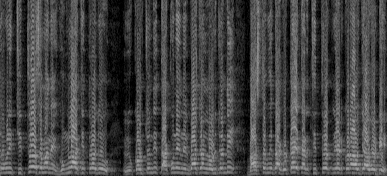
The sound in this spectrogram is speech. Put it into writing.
જોભળી ચિત્ર સેમાને ગુમલા ચિત્ર જો करवाचन निर्वाचन बास्तविकता वास्तविकता गोटाए तार चित्र क्रिएट करोटे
